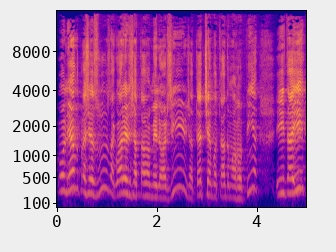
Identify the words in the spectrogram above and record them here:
Olhando para Jesus, agora ele já estava melhorzinho, já até tinha botado uma roupinha, e daí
